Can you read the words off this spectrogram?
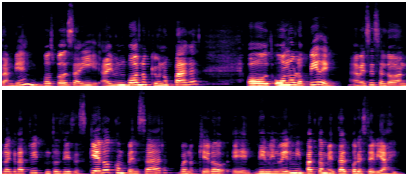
también. Vos podés ahí, hay un bono que uno paga o uno lo pide. A veces se lo dan re gratuito. Entonces dices, quiero compensar, bueno, quiero eh, disminuir mi impacto ambiental por este viaje.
